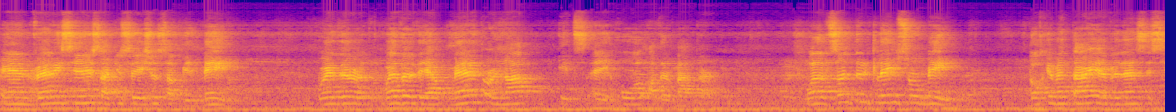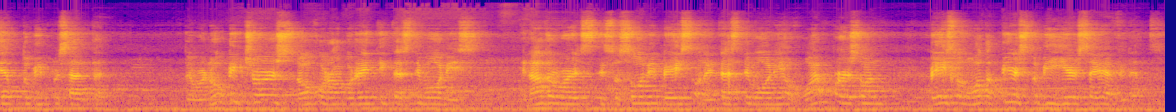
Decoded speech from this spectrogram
and very serious accusations have been made. Whether, whether they have merit or not, it's a whole other matter. While certain claims were made, documentary evidence is yet to be presented. There were no pictures, no corroborating testimonies. In other words, this was solely based on a testimony of one person based on what appears to be hearsay evidence.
